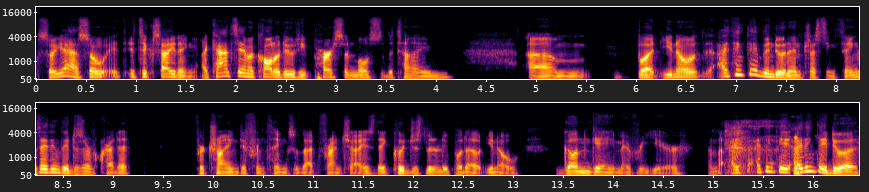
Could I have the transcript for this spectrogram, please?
so yeah, so it, it's exciting. I can't say I'm a Call of Duty person most of the time. Um, but you know, I think they've been doing interesting things. I think they deserve credit for trying different things with that franchise. They could just literally put out, you know, gun game every year, and I, I think they, I think they do a,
